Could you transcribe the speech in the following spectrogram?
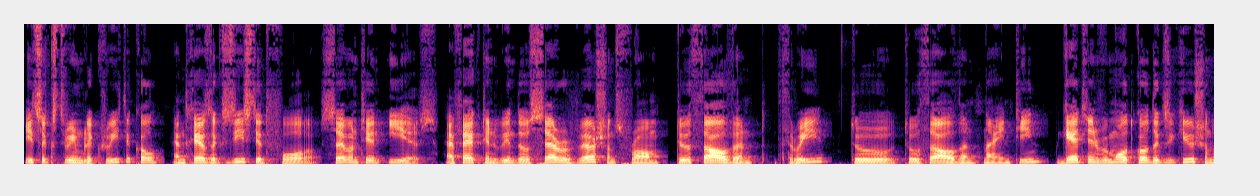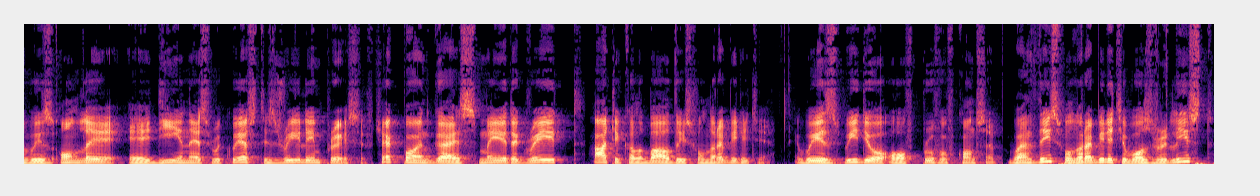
It's extremely critical and has existed for 17 years, affecting Windows Server versions from 2003 to 2019, getting remote code execution with only a DNS request is really impressive. Checkpoint guys made a great article about this vulnerability with video of proof of concept. When this vulnerability was released,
